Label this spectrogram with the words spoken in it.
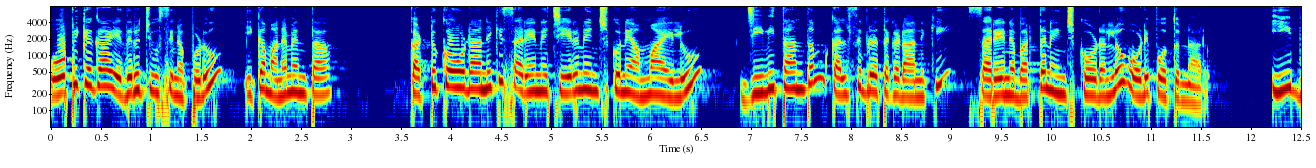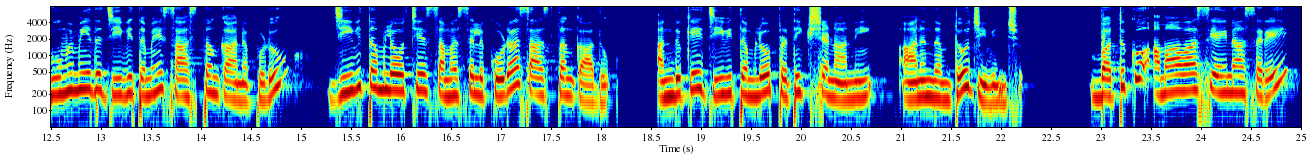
ఓపికగా ఎదురుచూసినప్పుడు ఇక మనమెంత? కట్టుకోవడానికి సరైన చీరనించుకునే అమ్మాయిలు జీవితాంతం కలిసి బ్రతకడానికి సరైన భర్తను ఎంచుకోవడంలో ఓడిపోతున్నారు. ఈ భూమి మీద జీవితమే శాస్తం కానప్పుడు జీవితంలో వచ్చే సమస్యలు కూడా శాస్తం కాదు. అందుకే జీవితంలో ప్రతి క్షణాన్ని ఆనందంతో జీవించు. బతుకు అమావాస్య అయినా సరే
